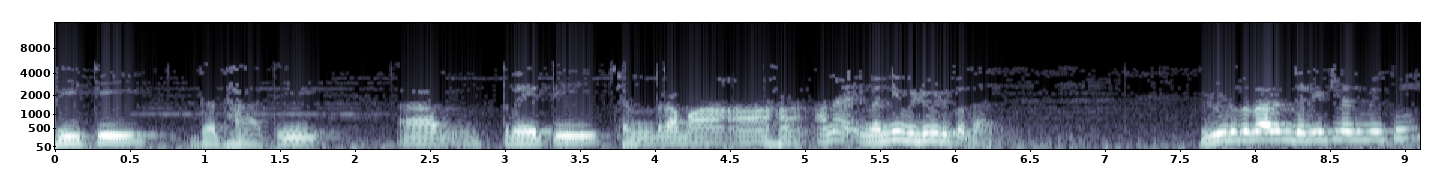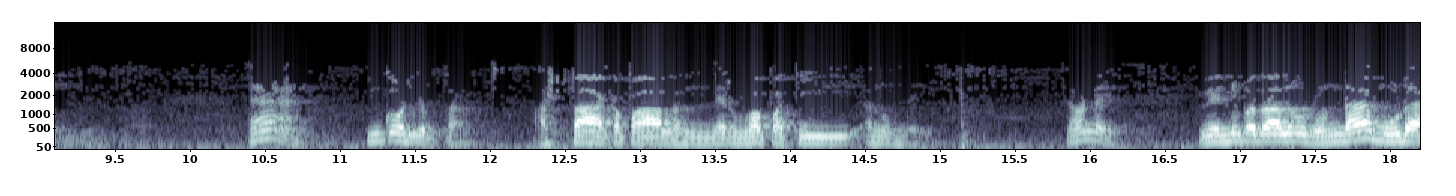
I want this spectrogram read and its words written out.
వీతి దధాతి. ప్రేతి చంద్రమాహ అనే ఇవన్నీ విడివిడి పదాలు విడివిడి పదాలని తెలియట్లేదు మీకు? ఇంకోటి చెప్తాను అష్టాకపాలం నిర్వపతి అని ఉంది ఏమండి? ఇవి ఎన్ని పదాలు? రెండా మూడా?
